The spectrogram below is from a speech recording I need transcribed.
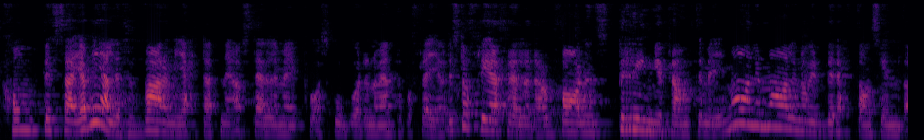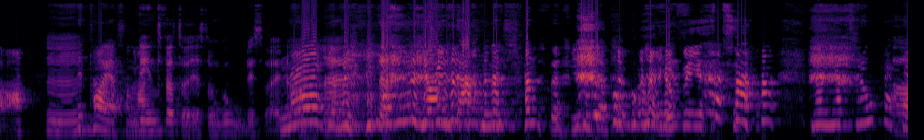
kompisar. Jag blir alldeles varm i hjärtat när jag ställer mig på skolgården och väntar på Freja. Det står flera föräldrar där och barnen springer fram till mig. Malin, Malin och vill berätta om sin dag. Mm. Det tar jag som Och det är att inte för att du har gett dem godis varje dag? Nej, jag, jag är inte känd för att bjuda på Nej, jag godis. vet. Men jag tror att det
